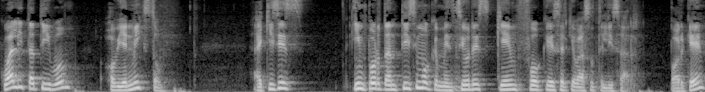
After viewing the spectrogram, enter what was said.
cualitativo o bien mixto. Aquí sí es importantísimo que menciones qué enfoque es el que vas a utilizar. ¿Por qué?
